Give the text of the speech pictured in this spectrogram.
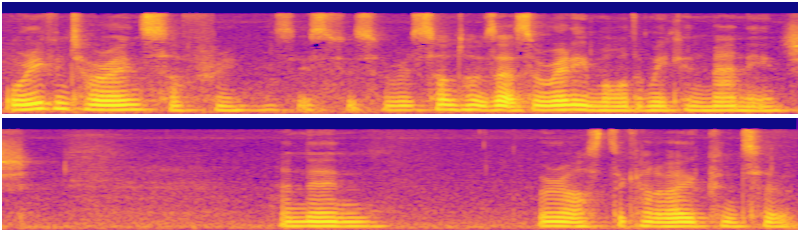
or even to our own suffering. It's, it's, sometimes that's already more than we can manage. And then we're asked to kind of open to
